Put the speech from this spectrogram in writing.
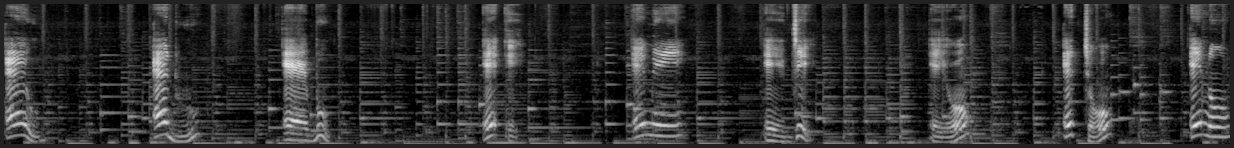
eu, edu, ebu, ee. -e eme, eje, eo, echo, eno.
